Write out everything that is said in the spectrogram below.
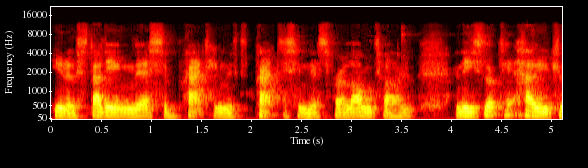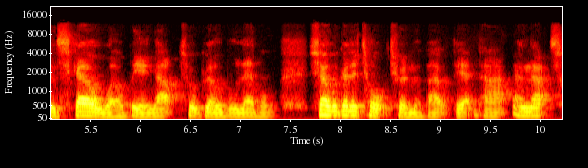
you know, studying this and practicing this, practicing this for a long time, and he's looked at how you can scale well-being up to a global level. So we're going to talk to him about that, and that's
